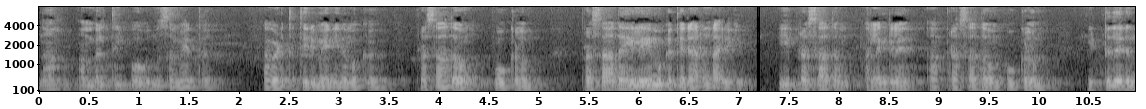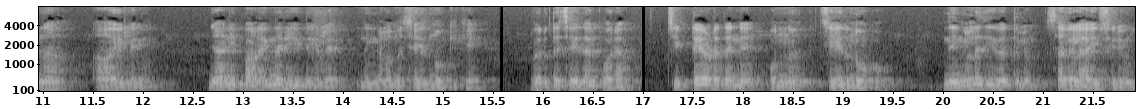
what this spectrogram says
നാം അമ്പലത്തിൽ പോകുന്ന സമയത്ത് അവിടുത്തെ തിരുമേനി നമുക്ക് പ്രസാദവും പൂക്കളും പ്രസാദ ഇലയുമൊക്കെ തരാറുണ്ടായിരിക്കും. ഈ പ്രസാദം അല്ലെങ്കിൽ ആ പ്രസാദവും പൂക്കളും ഇട്ടുതരുന്ന ആ ഇലയും ഞാൻ ഈ പറയുന്ന രീതിയിൽ നിങ്ങളൊന്ന് ചെയ്തു നോക്കിക്കേ. വെറുതെ ചെയ്താൽ പോരാ. ചിട്ടയോടെ തന്നെ ഒന്ന് ചെയ്തു നോക്കൂ. നിങ്ങളുടെ ജീവിതത്തിലും സകല ഐശ്വര്യവും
